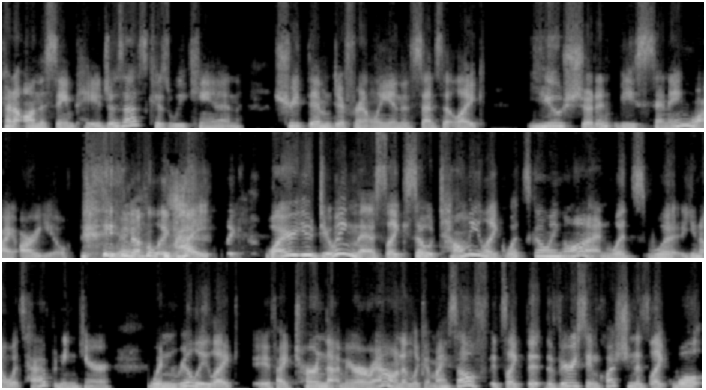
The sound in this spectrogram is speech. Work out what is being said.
kind of on the same page as us because we can treat them differently in the sense that, like, you shouldn't be sinning. Why are you? You right. know like right. like why are you doing this? Like so tell me like what's going on? What's what you know what's happening here? When really like if i turn that mirror around and look at myself it's like the the very same question is like well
